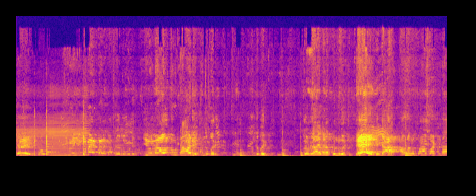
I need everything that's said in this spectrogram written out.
இவன் எங்கமே பாருங்க இவெல்லாம் அவுத்து விட்டு ஆடு. அங்க பாரு. அங்க பாரு. ஒரு அழகான பொண்ணு வருது. டேய்! கேட்டா? அவளுக்கு போனா போட்டுடா.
